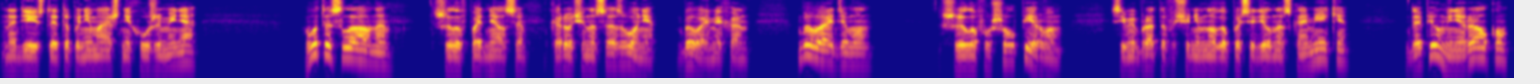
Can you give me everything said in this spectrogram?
«Надеюсь, ты это понимаешь не хуже меня?» «Вот и славно», — Шилов поднялся. «Короче, на созвоне. Бывай, Механ». «Бывай, Димон». Шилов ушел первым. Семибратов еще немного посидел на скамейке, — допил минералку,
